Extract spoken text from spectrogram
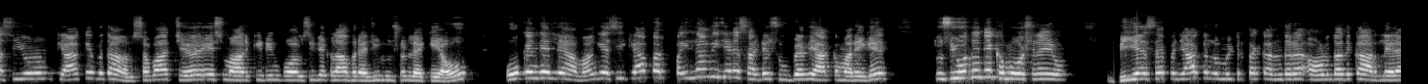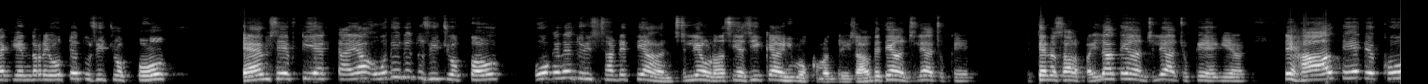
ਅਸੀਂ ਉਹਨਾਂ ਨੂੰ ਕਿਹਾ ਕਿ ਵਿਧਾਨ ਸਭਾ 'ਚ ਇਸ ਮਾਰਕੀਟਿੰਗ ਪਾਲਿਸੀ ਦੇ ਖਿਲਾਫ ਰੈਜ਼ੋਲੂਸ਼ਨ ਲੈ ਕੇ ਆਓ। ਉਹ ਕਹਿੰਦੇ ਲਿਆਵਾਂਗੇ, ਅਸੀਂ ਕਿਹਾ, ਪਰ ਪਹਿਲਾਂ ਵੀ ਜਿਹੜੇ ਸਾਡੇ ਸੂਬਿਆਂ ਦੇ ਹੱਕ ਮਾਰੇ ਗਏ, ਤੁਸੀਂ ਉਹਦੇ ਤੇ ਖਮੋਸ਼ ਰਹੇ ਹੋ। ਬੀਐਸਐਫ 50 ਕਿਲੋਮੀਟਰ ਤੱਕ ਅੰਦਰ ਆਉਣ ਦਾ ਅਧਿਕਾਰ ਲੈ ਲਿਆ ਕੇਂਦਰ ਨੇ ਉੱਤੇ ਤੁਸੀਂ ਚੁੱਪ ਹੋ। ਡੈਮ ਸੇਫਟੀ ਐਕਟ ਆਇਆ, ਉਹਦੇ ਤੇ ਤੁਸੀਂ ਚੁੱਪ ਆਓ ਉਹ ਕਹਿੰਦੇ ਤੁਸੀਂ ਸਾਡੇ ਧਿਆਨ 'ਚ ਲਿਆਉਣਾ ਸੀ, ਅਸੀਂ ਕਿਹਾ ਅਸੀਂ ਮੁੱਖ ਮੰਤਰੀ ਸਾਹਿਬ ਦੇ ਧਿਆਨ 'ਚ ਲਿਆ ਚੁੱਕੇ ਤਿੰਨ ਸਾਲ ਪਹਿਲਾਂ ਧਿਆਨ 'ਚ ਲਿਆ ਚੁੱਕੇ ਹੈਗੇ ਆ ਤੇ ਹਾਲ ਤੇ ਦੇਖੋ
